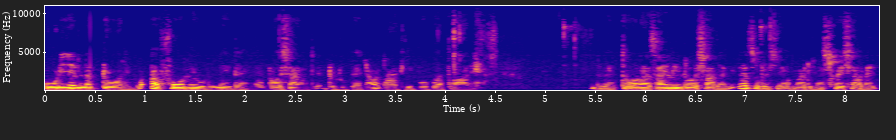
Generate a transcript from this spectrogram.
ကိုရီးယား laptop ကနေပေါ့ F4 လေးကိုလိမ့်နိုင်တယ်လော့ရှာတယ်အတူတူပဲเนาะဒါ keyboard ပတ်သွားတယ်ဒီဒေါ်လာဆိုင်လေးလော့ရှာလိုက်ပြီအဲ့ဆိုလို့ရှိရင်အမဒီမှာဆွဲရှာလိုက်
